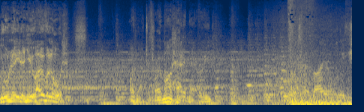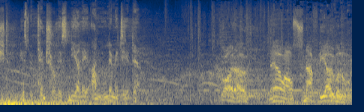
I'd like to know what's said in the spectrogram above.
you'll need a new overlord. I'd like to throw my hat in that ring. What have I unleashed? His potential is nearly unlimited. Righto. Now I'll snuff the overlord.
